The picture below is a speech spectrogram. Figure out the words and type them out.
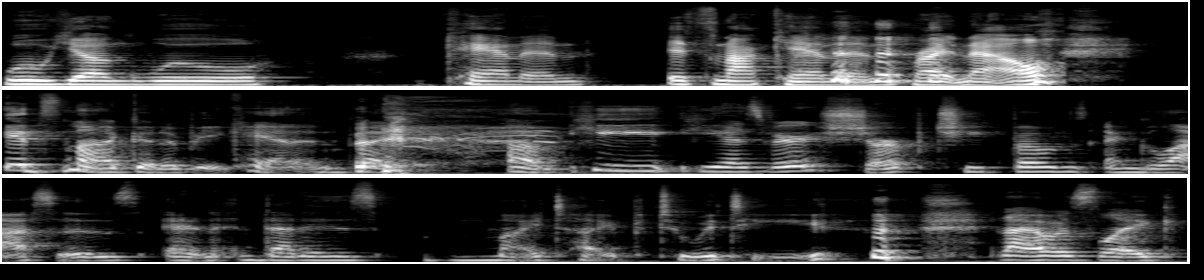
Woo Young Woo canon. It's not canon right now. it's not gonna be canon, but um, he he has very sharp cheekbones and glasses, and that is my type to a T. and I was like,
